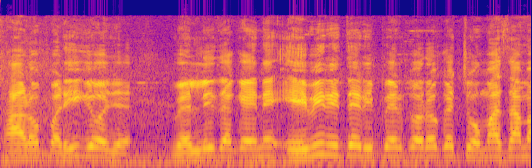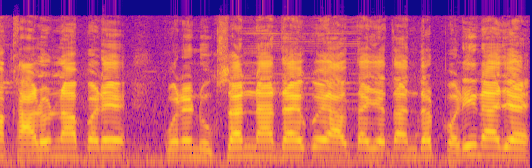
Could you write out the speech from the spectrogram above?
ખાડો પડી ગયો છે, વહેલી તકે એને એવી રીતે રિપેર કરો કે ચોમાસામાં ખાડો ના પડે કોઈને નુકસાન ના થાય, કોઈ આવતા જતા અંદર પડી ના જાય.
